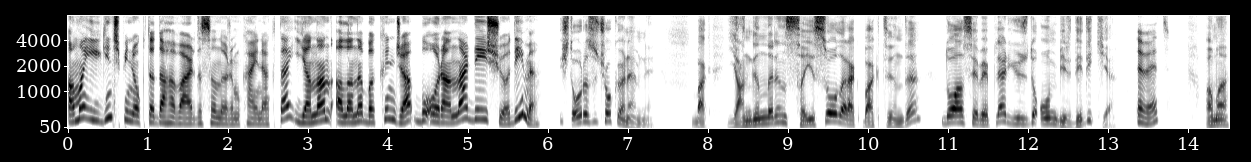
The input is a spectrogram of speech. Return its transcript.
Ama ilginç bir nokta daha vardı sanırım kaynakta. Yanan alana bakınca bu oranlar değişiyor değil mi? İşte orası çok önemli. Bak, yangınların sayısı olarak baktığında doğal sebepler %11 dedik ya. Evet. Ama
